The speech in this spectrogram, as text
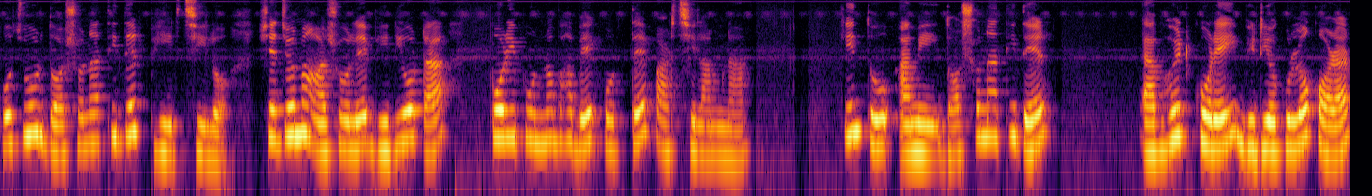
প্রচুর দর্শনার্থীদের ভিড় ছিল। সেজন্য আসলে ভিডিওটা পরিপূর্ণভাবে করতে পারছিলাম না। কিন্তু আমি দর্শনার্থীদের অ্যাভয়েড করেই ভিডিওগুলো করার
